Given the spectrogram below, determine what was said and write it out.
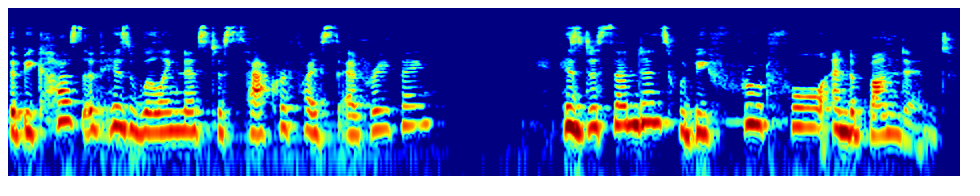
that because of his willingness to sacrifice everything, his descendants would be fruitful and abundant.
